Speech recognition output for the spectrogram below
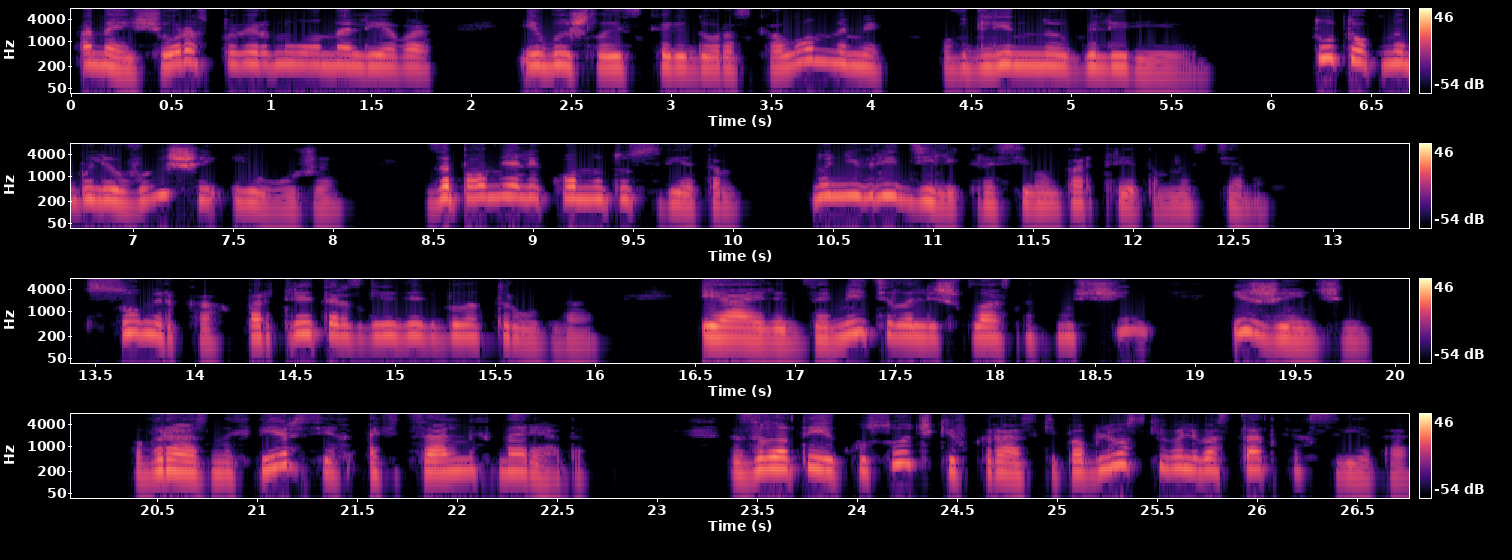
Она еще раз повернула налево и вышла из коридора с колоннами в длинную галерею. Тут окна были выше и уже, заполняли комнату светом, но не вредили красивым портретам на стенах. В сумерках портреты разглядеть было трудно, и Айлет заметила лишь властных мужчин и женщин в разных версиях официальных нарядов. Золотые кусочки в краске поблескивали в остатках света,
